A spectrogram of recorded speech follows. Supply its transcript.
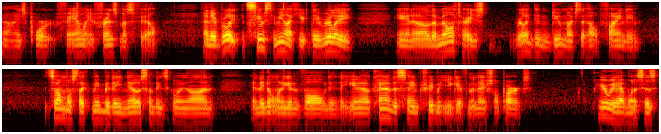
how his poor family and friends must feel. And they really, it seems to me like he, they really, you know, the military just really didn't do much to help find him. It's almost like maybe they know something's going on and they don't want to get involved in it. You know, kind of the same treatment you get from the national parks. Here we have one that says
